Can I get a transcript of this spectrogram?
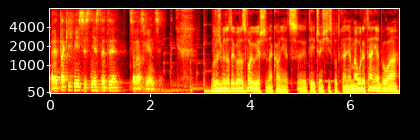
E, takich miejsc jest niestety coraz więcej. Wróćmy do tego rozwoju jeszcze na koniec e, tej części spotkania. Mauretania była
